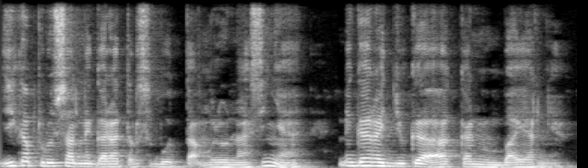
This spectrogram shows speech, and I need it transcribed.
Jika perusahaan negara tersebut tak melunasinya, negara juga akan membayarnya.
